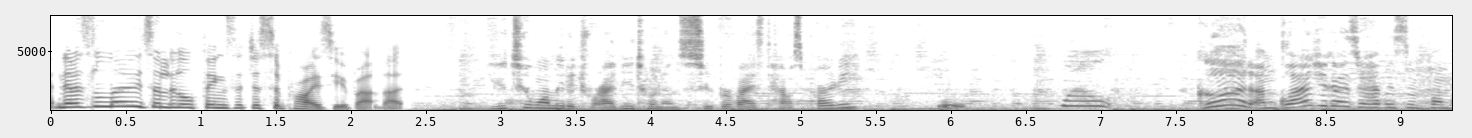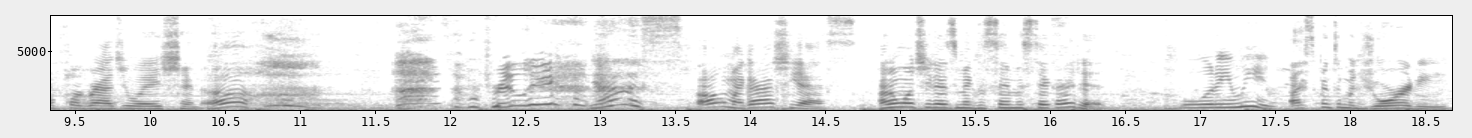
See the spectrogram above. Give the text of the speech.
And there's loads of little things that just surprise you about that. You two want me to drive you to an unsupervised house party? Well, Good. I'm glad you guys are having some fun before graduation. Ugh. really? Yes. Oh my gosh, yes. I don't want you guys to make the same mistake I did. What do you mean? I spent a majority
